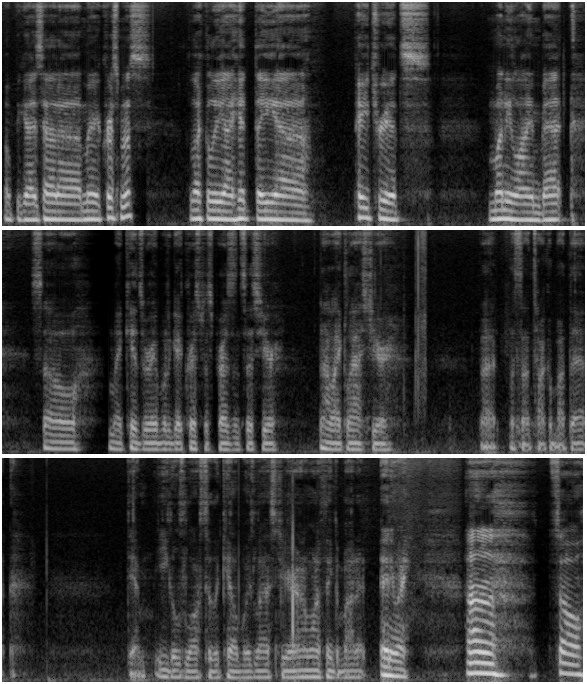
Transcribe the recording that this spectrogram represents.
Hope you guys had a Merry Christmas. Luckily, I hit the uh, Patriots money line bet, so my kids were able to get Christmas presents this year. Not like last year, but let's not talk about that. Damn, Eagles lost to the Cowboys last year. I don't want to think about it. Anyway, uh, so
